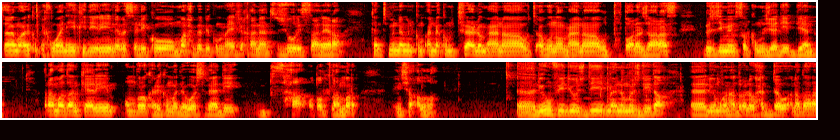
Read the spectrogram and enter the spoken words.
السلام عليكم إخواني كي دايرين لاباس عليكم. مرحبا بكم معايا في قناة جوري الصغيرة. كنتمنى منكم أنكم تفاعلوا معنا و تابوناو معنا وتضغطوا على الجرس باش ديما يوصلكم الجديد ديالنا. رمضان كريم ومبروك عليكم هاد العواشر هادي بالصحه وطول العمر إن شاء الله. آه، اليوم فيديو جديد معلومة جديدة. آه، اليوم غنهضروا على واحد الدواء نظرا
